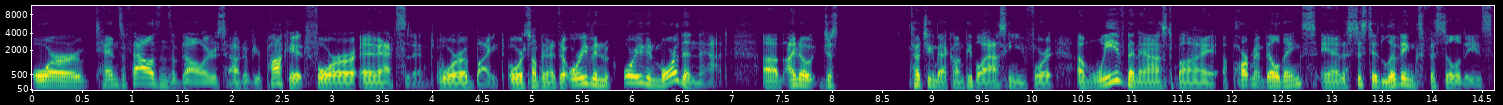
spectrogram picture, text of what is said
or tens of thousands of dollars out of your pocket for an accident or a bite or something like that or even or even more than that. Um, i know just touching back on people asking you for it, um, we've been asked by apartment buildings and assisted living facilities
